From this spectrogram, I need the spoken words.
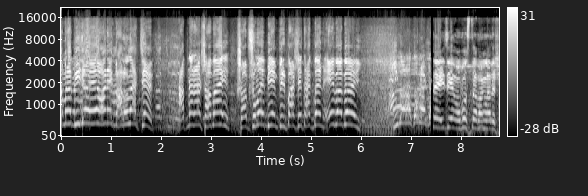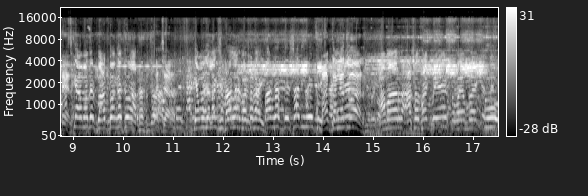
আমরা বিজয়ে অনেক ভালো লাগছে। আপনারা সবাই সবসময় বিএনপির পাশে থাকবেন। তোমরা এই যে অবস্থা বাংলাদেশে আজকে আমাদের বাদ ভাঙা জোয়ার। আচ্ছা। কেমন যে লাগছে? বাংলার ভাষা নাই। বাংলাদেশ স্বাধীন হয়েছে। বাদ ভাঙা জোয়ার। আমার আশা থাকবে সবাই আমরা একটু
